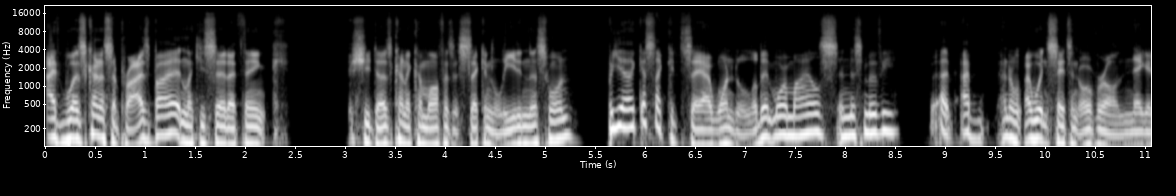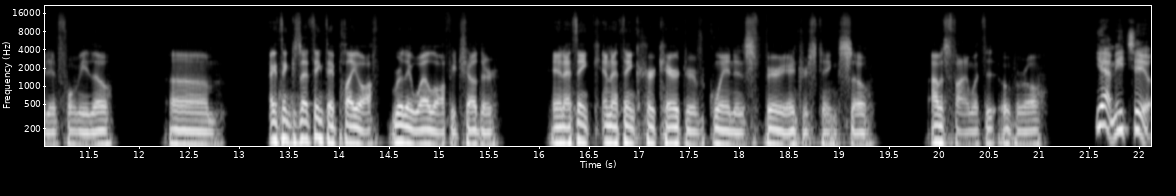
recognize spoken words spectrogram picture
I was kind of surprised by it, and like you said, I think she does kind of come off as a second lead in this one. But yeah, I guess I could say I wanted a little bit more Miles in this movie. But I, I, I don't, I wouldn't say it's an overall negative for me though. Um, I think because I think they play off really well off each other, and I think, and I think her character of Gwen is very interesting. So I was fine with it overall. Yeah, me too.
